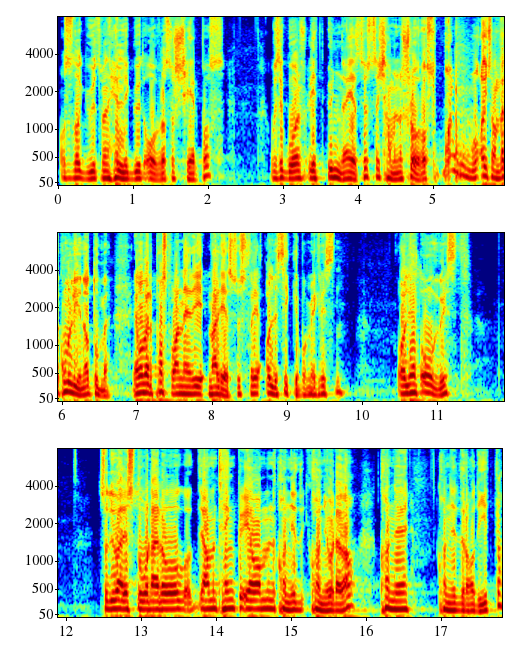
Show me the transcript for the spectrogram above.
Og så står Gud som en hellig Gud over oss og ser på oss. Og Hvis vi går litt unna Jesus, så kommer han og slår oss. Oi sann, der kommer lynet av tomme. Jeg må bare passe på nær Jesus, for jeg er aldri sikker på om jeg er kristen. Og alle helt overbevist. Så du bare står der og Ja, men tenk, ja, men kan jeg, kan jeg gjøre det, da? Kan jeg, kan jeg, dra dit, da?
